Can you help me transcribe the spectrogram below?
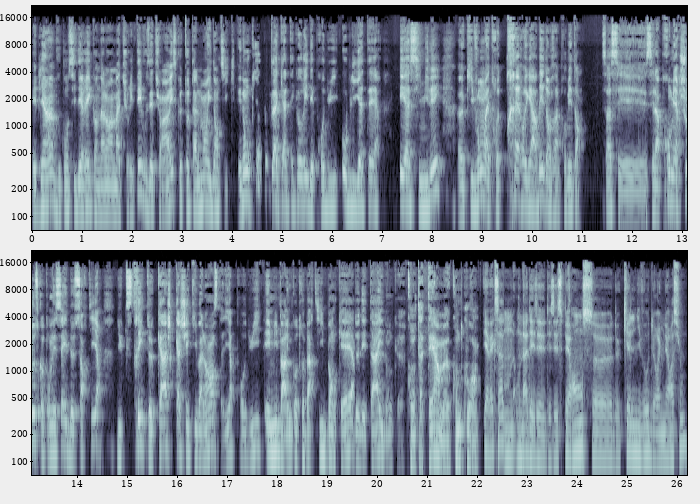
eh bien vous considérez qu'en allant à maturité, vous êtes sur un risque totalement identique. Et donc il y a toute la catégorie des produits obligataires et assimilés euh, qui vont être très regardés dans un premier temps. Ça, c'est la première chose quand on essaye de sortir du strict cash, cash équivalent, c'est-à-dire produit émis par une contrepartie bancaire de détail, donc euh, compte à terme, compte courant. Et avec ça, on, a des, des espérances euh, de quel niveau de rémunération?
